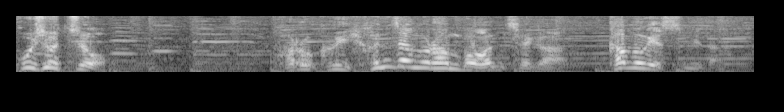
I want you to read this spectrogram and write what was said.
보셨죠? 바로 그 현장으로 한번 제가 가보겠습니다.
